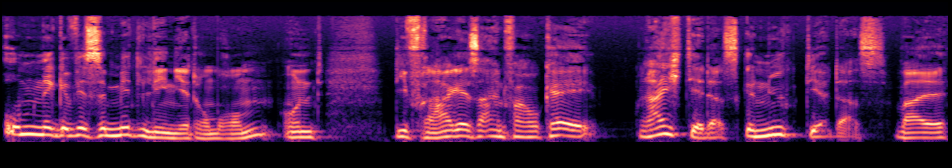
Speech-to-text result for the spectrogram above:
um eine gewisse Mittellinie drumherum. Und die Frage ist einfach, okay, reicht dir das? Genügt dir das? Weil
